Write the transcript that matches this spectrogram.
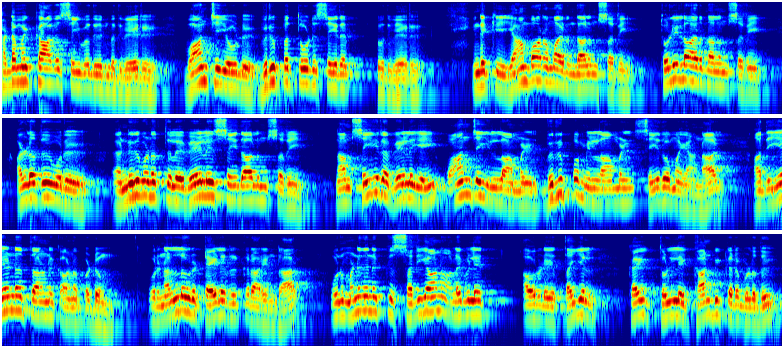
கடமைக்காக செய்வது என்பது வேறு வாஞ்சையோடு விருப்பத்தோடு செய்கிறது வேறு. இன்றைக்கு வியாபாரமாக இருந்தாலும் சரி தொழிலாக இருந்தாலும் சரி அல்லது ஒரு நிறுவனத்தில் வேலை செய்தாலும் சரி நாம் செய்கிற வேலையை வாஞ்சை இல்லாமல் விருப்பம் இல்லாமல் செய்தோமையானால் அது ஏனத்தானு காணப்படும். ஒரு நல்ல ஒரு டெய்லர் இருக்கிறார் என்றார். ஒரு மனிதனுக்கு சரியான அளவிலே அவருடைய தையல் கை தொழிலை காண்பிக்கிற பொழுது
